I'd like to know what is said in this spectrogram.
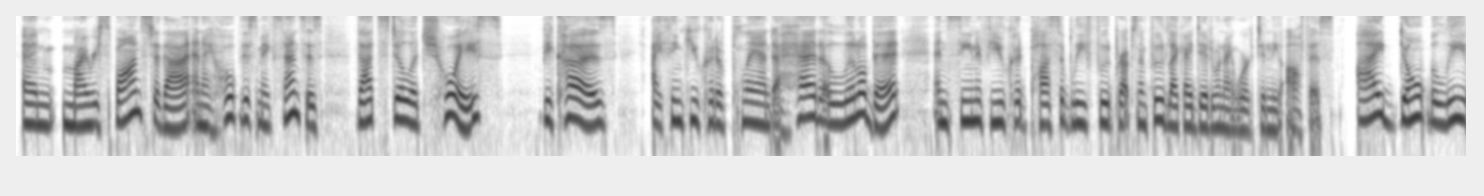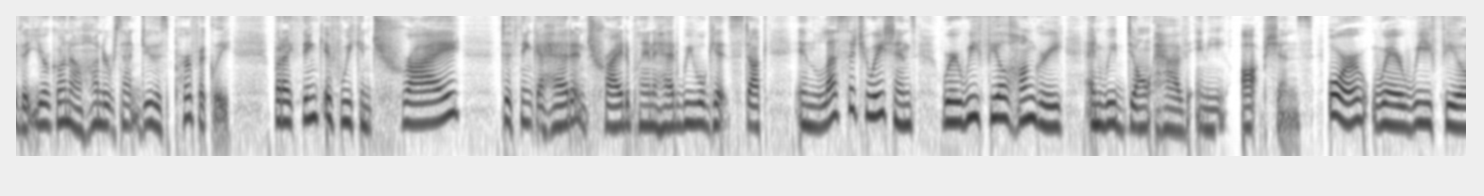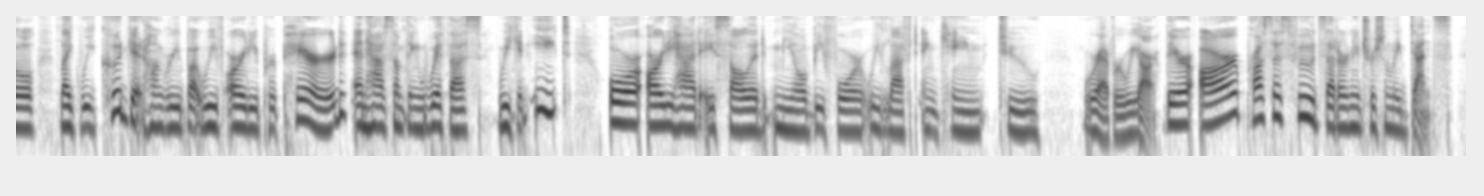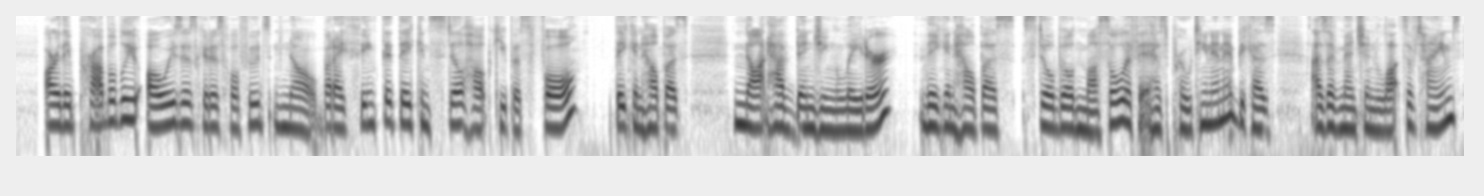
And my response to that, and I hope this makes sense, is that's still a choice because I think you could have planned ahead a little bit and seen if you could possibly food prep some food like I did when I worked in the office. I don't believe that you're going to 100% do this perfectly, but I think if we can try to think ahead and try to plan ahead, we will get stuck in less situations where we feel hungry and we don't have any options, or where we feel like we could get hungry, but we've already prepared and have something with us we can eat, or already had a solid meal before we left and came to wherever we are. There are processed foods that are nutritionally dense. Are they probably always as good as whole foods? No, but I think that they can still help keep us full. They can help us not have binging later. They can help us still build muscle if it has protein in it, because as I've mentioned lots of times,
